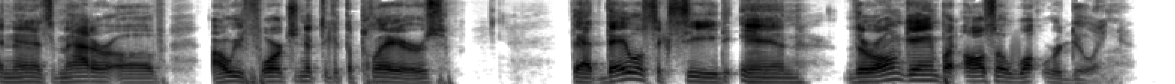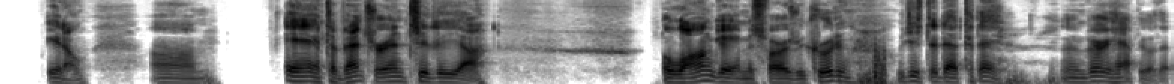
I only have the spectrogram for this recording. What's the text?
and then it's a matter of are we fortunate to get the players that they will succeed in their own game, but also what we're doing. You know, um, and to venture into the uh, the long game as far as recruiting, we just did that today. I'm very happy with it.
